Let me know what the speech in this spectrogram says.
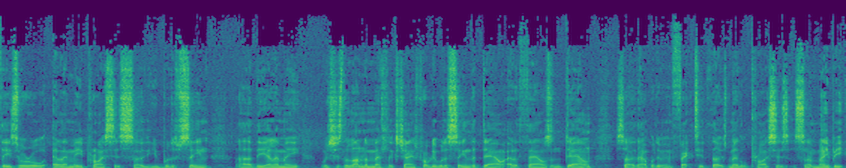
These were all LME prices, so you would have seen uh, the LME, which is the London Metal Exchange, probably would have seen the Dow at a thousand down, so that would have infected those metal prices. So maybe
